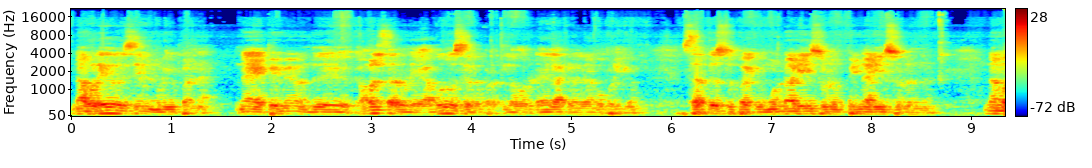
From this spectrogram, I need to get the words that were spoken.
நான் ஒரே ஒரு விஷயம் முடிவு பண்ணேன். நான் எப்பயுமே வந்து கமல் சாருடைய அபூர்வ சில படத்தில் ஒரு டைலாக் எனக்கு ரொம்ப பிடிக்கும். சர்க்கஸ் துப்பாக்கி முன்னாடியே சுடும் பின்னாடியே சுடுன்னு நம்ம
